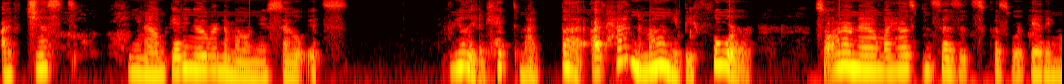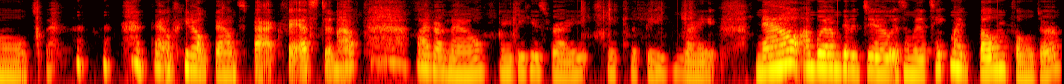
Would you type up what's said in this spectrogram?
I've just, you know, I'm getting over pneumonia, so it's really kicked my butt. I've had pneumonia before, so I don't know. My husband says it's because we're getting old. that we don't bounce back fast enough. I don't know. Maybe he's right. He could be right. Now I'm, what I'm going to do is I'm going to take my bone folder.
